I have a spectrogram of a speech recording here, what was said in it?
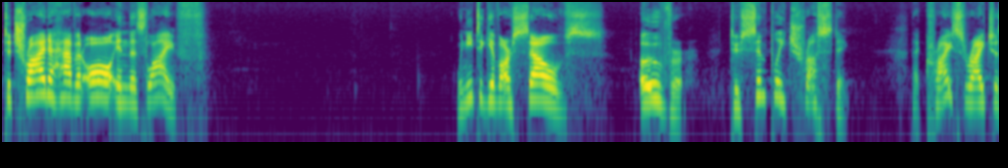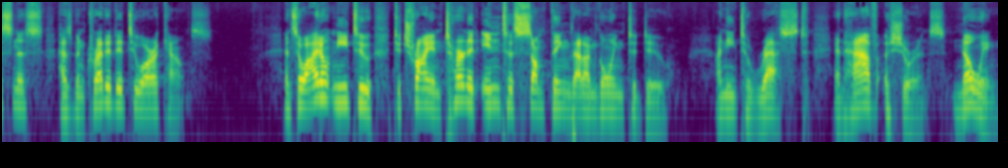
to try to have it all in this life. We need to give ourselves over to simply trusting that Christ's righteousness has been credited to our accounts. And so I don't need to, to try and turn it into something that I'm going to do. I need to rest and have assurance, knowing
